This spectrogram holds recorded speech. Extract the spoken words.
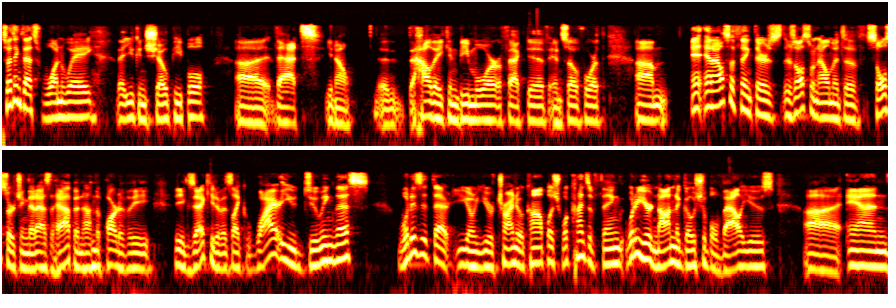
So I think that's one way that you can show people uh, that you know uh, how they can be more effective and so forth. Um, and, and, I also think there's there's also an element of soul searching that has to happen on the part of the the executive. It's like, why are you doing this? What is it that you know you're trying to accomplish? What kinds of things? What are your non-negotiable values? Uh, and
